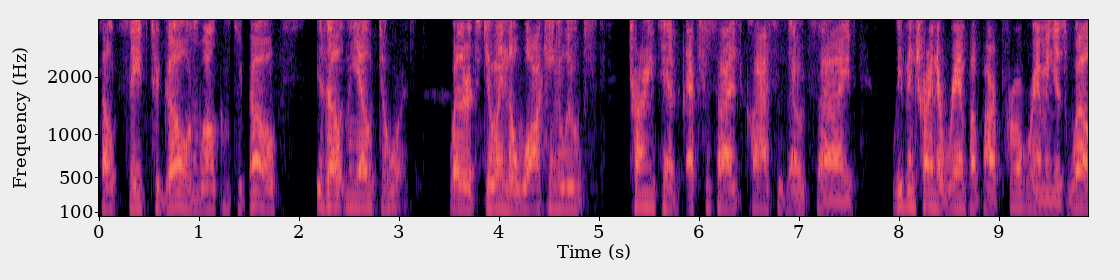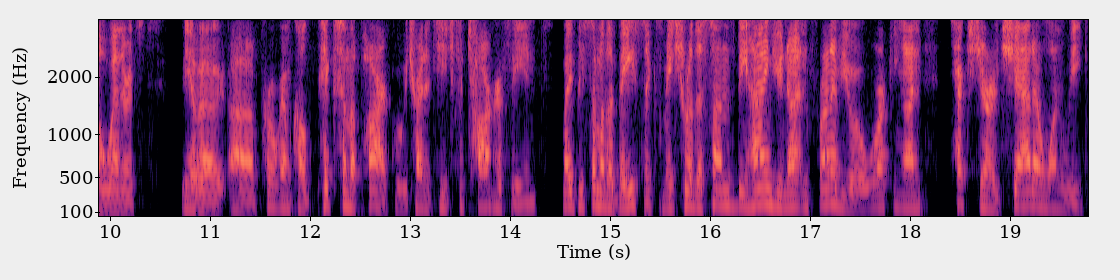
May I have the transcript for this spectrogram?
felt safe to go and welcome to go is out in the outdoors, whether it's doing the walking loops, trying to have exercise classes outside. We've been trying to ramp up our programming as well, whether it's We have a, a program called Picks in the Park where we try to teach photography and might be some of the basics. Make sure the sun's behind you, not in front of you. We're working on texture and shadow one week.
